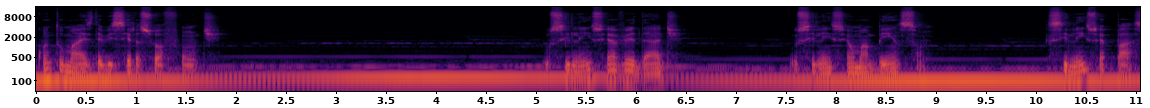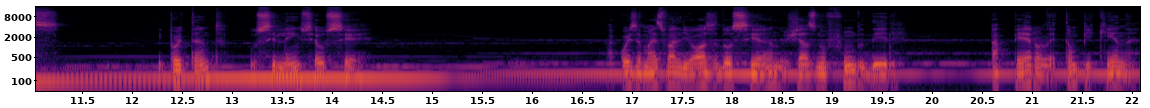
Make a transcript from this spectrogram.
quanto mais deve ser a sua fonte. O silêncio é a verdade. O silêncio é uma bênção. Silêncio é paz. E, portanto, o silêncio é o ser. A coisa mais valiosa do oceano jaz no fundo dele. A pérola é tão pequena,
